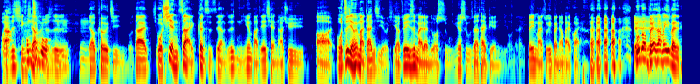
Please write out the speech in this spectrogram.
我还是倾向就是要氪金，我大概我现在更是这样，就是宁愿把这些钱拿去啊、呃，我之前会买单机游戏啊，最近是买了很多书，因为书实在太便宜，所以买书一本两百块。如果 Play 上面一本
